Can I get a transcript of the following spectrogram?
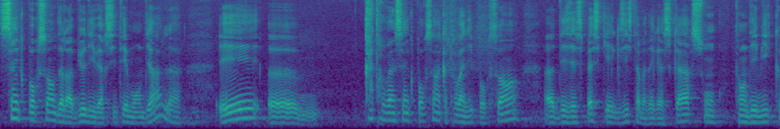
5% de la biodiversité mondiale et 85% à 90% des espèces qui existent à Madagascar sont endémiques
